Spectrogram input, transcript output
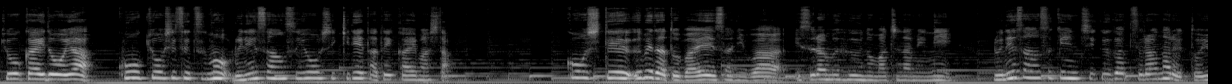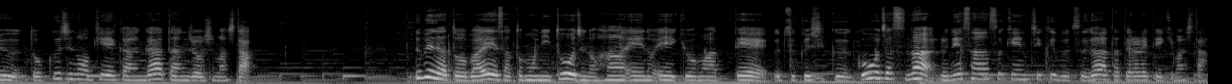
教会堂や公共施設もルネサンス様式で建て替えました。こうしてウベダとバエーサにはイスラム風の街並みにルネサンス建築が連なるという独自の景観が誕生しました。ウベダとバエーサともに当時の繁栄の影響もあって美しくゴージャスなルネサンス建築物が建てられていきました。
